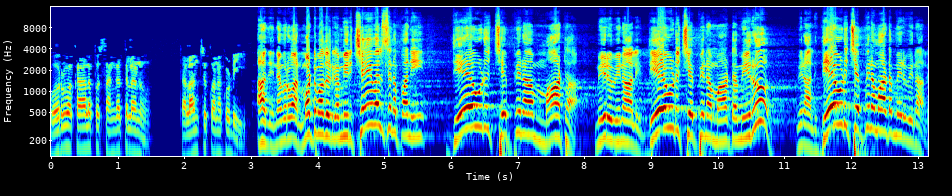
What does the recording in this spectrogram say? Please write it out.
పూర్వకాలపు సంగతులను తలంచుకొనకుడి. అది నెంబర్ వన్. మొట్టమొదటిగా మీరు చేయవలసిన పని దేవుడు చెప్పిన మాట మీరు వినాలి. దేవుడు చెప్పిన మాట మీరు వినాలి. దేవుడు చెప్పిన మాట మీరు వినాలి.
